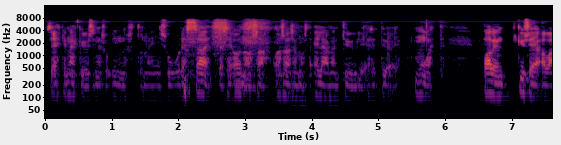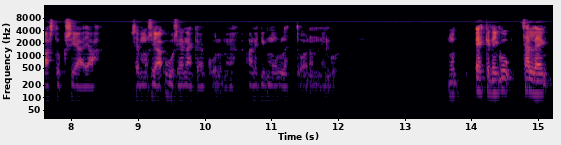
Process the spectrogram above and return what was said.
Se ehkä näkyy siinä sun innostuneisuudessa, että se on osa, osa semmoista elämäntyyliä se työ ja muu. Että paljon kyseenalaistuksia ja semmoisia uusia näkökulmia, ainakin mulle tuonut. Niin kuin. Mut ehkä niin kuin, tälleen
